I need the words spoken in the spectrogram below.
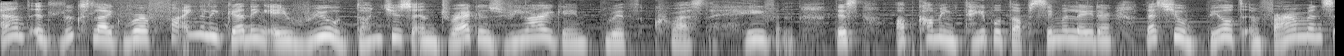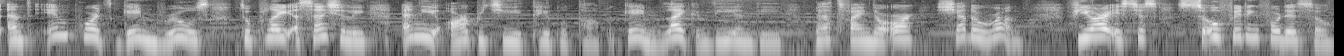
And it looks like we're finally getting a real Dungeons and Dragons VR game with Quest Haven. This upcoming tabletop simulator lets you build environments and import game rules to play essentially any RPG tabletop game like D&D, Pathfinder or Shadowrun. VR is just so fitting for this so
